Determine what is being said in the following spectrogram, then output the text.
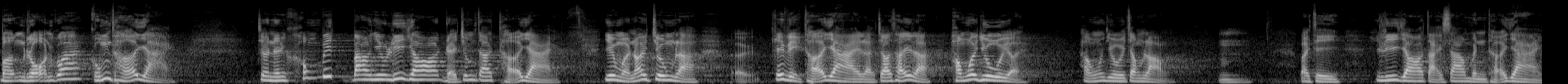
bận rộn quá, cũng thở dài. Cho nên không biết bao nhiêu lý do để chúng ta thở dài. Nhưng mà nói chung là ờ, cái việc thở dài là cho thấy là không có vui rồi, không có vui trong lòng. Ừ. vậy thì lý do tại sao mình thở dài?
